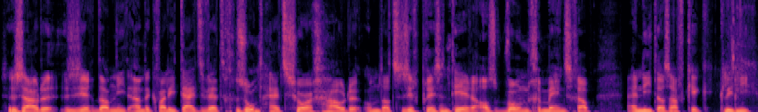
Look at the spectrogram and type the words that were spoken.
Ze zouden zich dan niet aan de kwaliteitswet gezondheidszorg houden... omdat ze zich presenteren als woongemeenschap en niet als afkikkliniek.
